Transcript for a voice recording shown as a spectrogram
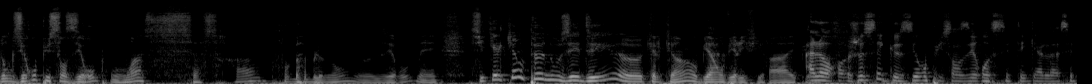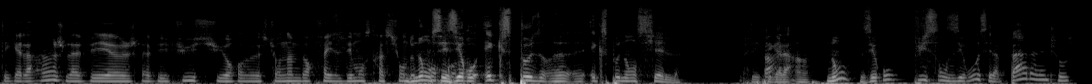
Donc 0 puissance 0, pour moi, ça sera probablement 0. Mais si quelqu'un peut nous aider, euh, quelqu'un, ou bien on vérifiera. Et puis... Alors, je sais que 0 puissance 0 c'est égal, à- c'est égal à 1, je l'avais euh, je l'avais vu sur, euh, sur Numberphile, démonstration de... non, c'est 0 expo- euh, exponentiel qui est pas. égal à 1. Non, 0 puissance 0, c'est pas la même chose.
